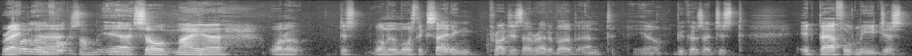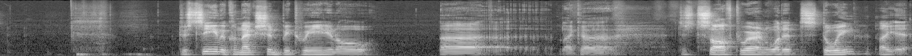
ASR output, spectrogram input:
right. put a little uh, focus on. Maybe. Yeah, so my uh, one of just one of the most exciting projects I read about, and you know, because I just it baffled me just just seeing the connection between you know, uh, like a just software and what it's doing. Like it,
